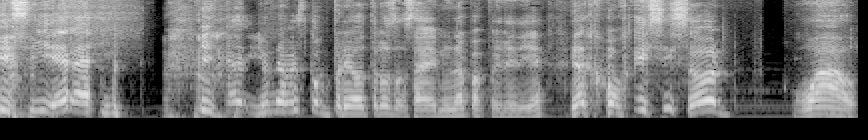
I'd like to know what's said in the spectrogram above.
Y sí eran. Y, una vez compré otros, o sea, en una papelería. Y era como, güey, sí son. ¡Wow!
